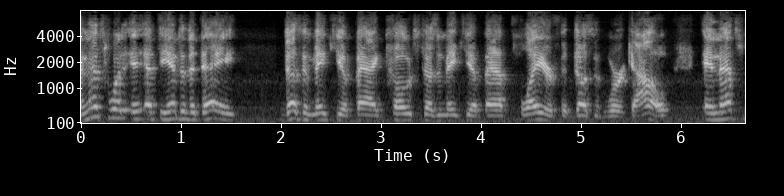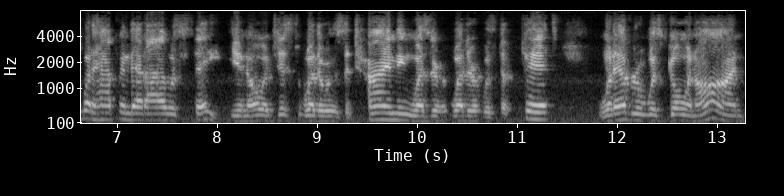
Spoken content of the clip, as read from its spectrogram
and that's what at the end of the day doesn't make you a bad coach, doesn't make you a bad player if it doesn't work out. And that's what happened at Iowa State. You know, it just whether it was the timing, whether whether it was the fit, whatever was going on,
